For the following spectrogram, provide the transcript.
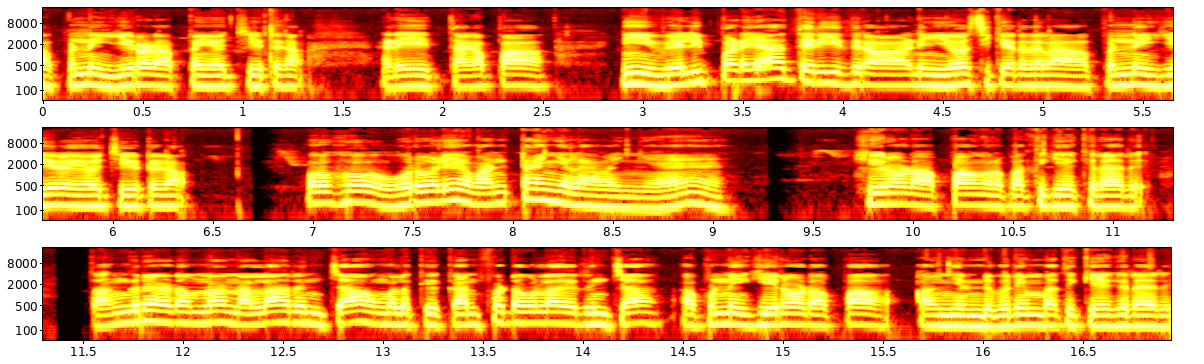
அப்படின்னு ஹீரோட அப்பன் யோசிச்சுட்டு இருக்கான். அடே தகப்பா நீ வெளிப்படையாக தெரியுதுடா நீ யோசிக்கிறதெல்லாம் அப்படின்னு ஹீரோ யோசிச்சுக்கிட்டு இருக்கான். ஓஹோ ஒரு வழியாக வந்துட்டாங்களா அவங்க? ஹீரோட அப்பா அவங்கள பார்த்து கேட்குறாரு. தங்குற இடம்லாம் நல்லா இருந்துச்சா? உங்களுக்கு கம்ஃபர்டபுளாக இருந்துச்சா? அப்படின்னு ஹீரோட அப்பா அவங்க ரெண்டு பேரையும் பார்த்து கேட்குறாரு.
